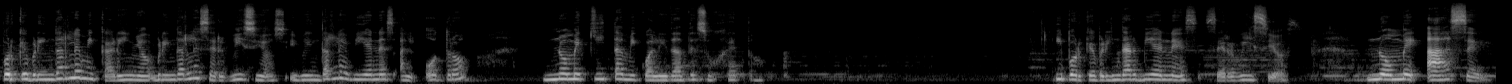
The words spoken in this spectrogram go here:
Porque brindarle mi cariño, brindarle servicios y brindarle bienes al otro no me quita mi cualidad de sujeto. Y porque brindar bienes, servicios, no me hace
